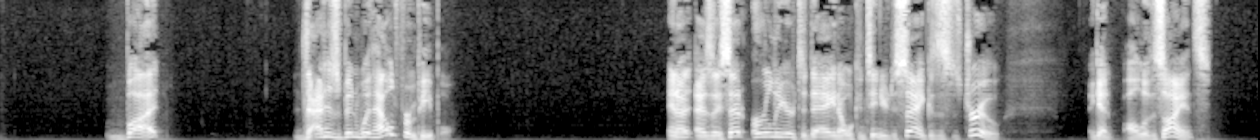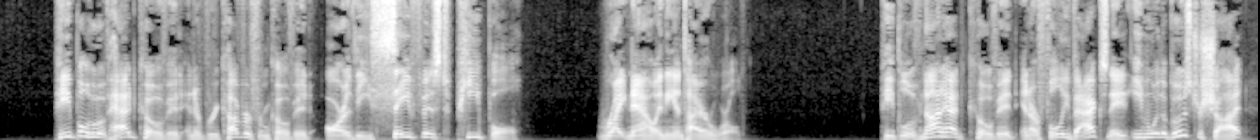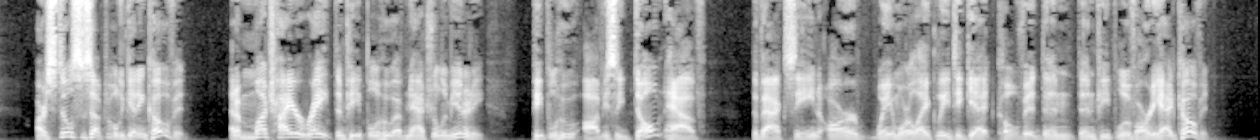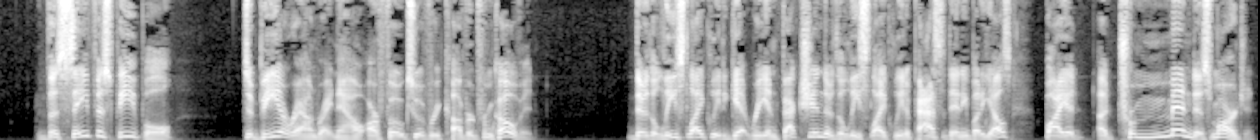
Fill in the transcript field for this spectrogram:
But that has been withheld from people. And I, as I said earlier today, and I will continue to say because this is true, again, all of the science, people who have had COVID and have recovered from COVID are the safest people right now in the entire world. People who have not had COVID and are fully vaccinated, even with a booster shot, are still susceptible to getting COVID at a much higher rate than people who have natural immunity. People who obviously don't have the vaccine are way more likely to get COVID than, than people who've already had COVID. The safest people to be around right now are folks who have recovered from COVID. They're the least likely to get reinfection. They're the least likely to pass it to anybody else by a, a tremendous margin.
